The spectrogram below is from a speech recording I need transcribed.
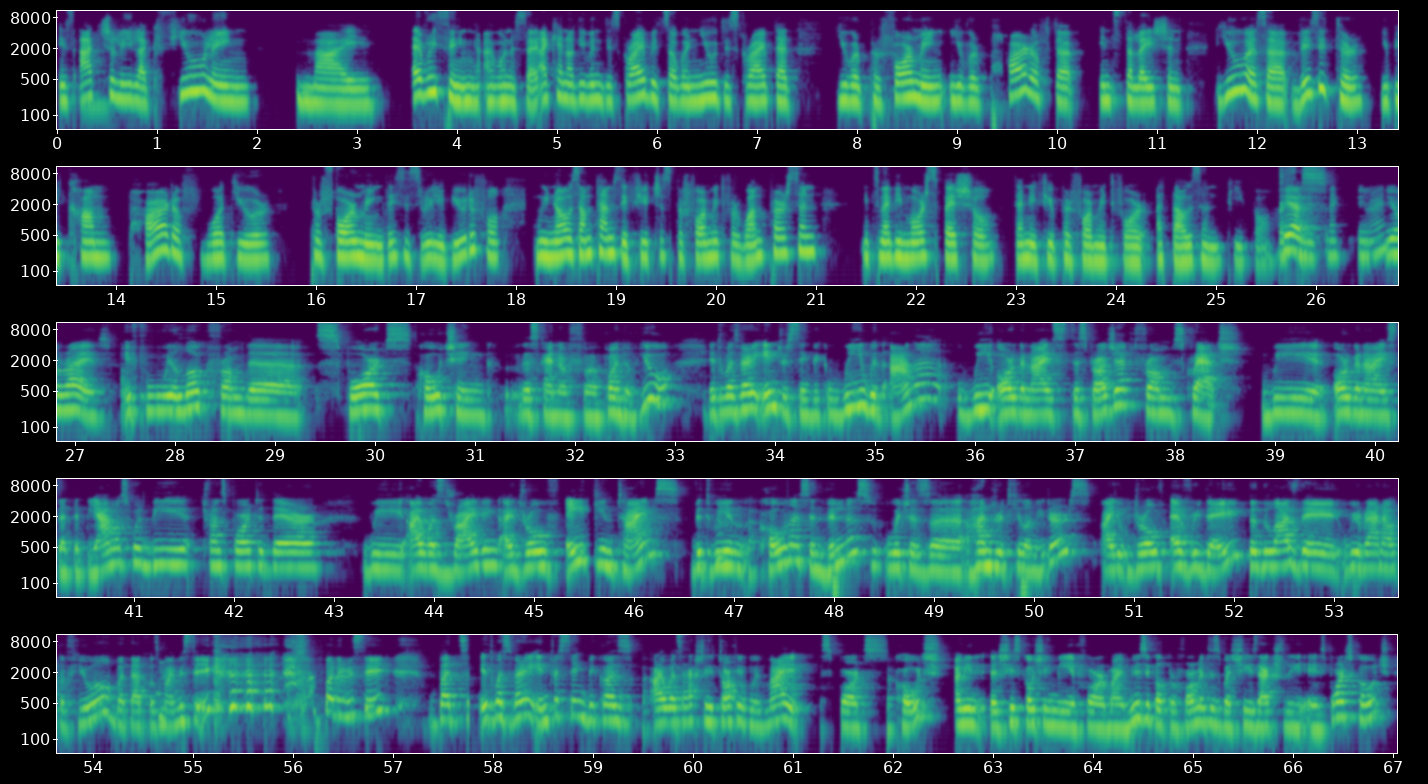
is actually like fueling my everything. I want to say I cannot even describe it. So when you describe that you were performing, you were part of the installation. You as a visitor, you become part of what you're performing. This is really beautiful. We know sometimes if you just perform it for one person, it's maybe more special than if you perform it for a thousand people. Yes, right? you're right. If we look from the sports coaching, this kind of uh, point of view, it was very interesting because we with Anna, we organized this project from scratch. We organized that the pianos would be transported there we i was driving i drove 18 times between kaunas and vilnius which is uh, 100 kilometers. I drove every day. Then the last day we ran out of fuel but that was my mistake. Funny mistake. But it was very interesting because i was actually talking with my sports coach. I mean she's coaching me for my musical performances but she's actually a sports coach.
